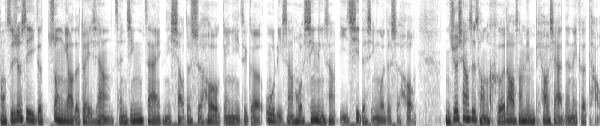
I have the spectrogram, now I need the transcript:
总之，就是一个重要的对象，曾经在你小的时候给你这个物理上或心灵上遗弃的行为的时候。你就像是从河道上面飘下来的那颗桃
